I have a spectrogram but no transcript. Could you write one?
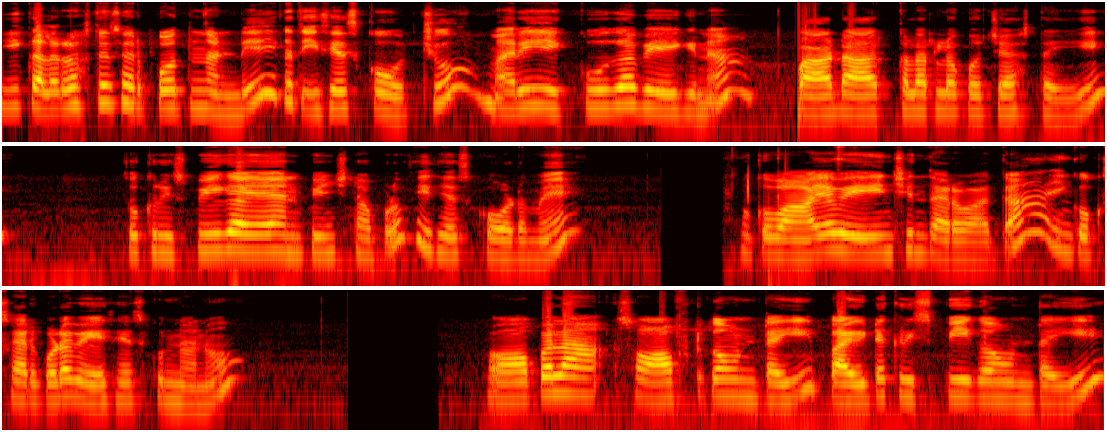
ఈ కలర్ వస్తే సరిపోతుందండి. ఇక తీసేసుకోవచ్చు. మరీ ఎక్కువగా వేగిన బాగా డార్క్ కలర్లోకి వచ్చేస్తాయి. సో క్రిస్పీగా అయ్యాయి అనిపించినప్పుడు తీసేసుకోవడమే. ఒక వాయ వేయించిన తర్వాత ఇంకొకసారి కూడా వేసేసుకున్నాను. లోపల సాఫ్ట్గా ఉంటాయి. బయట క్రిస్పీగా ఉంటాయి.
